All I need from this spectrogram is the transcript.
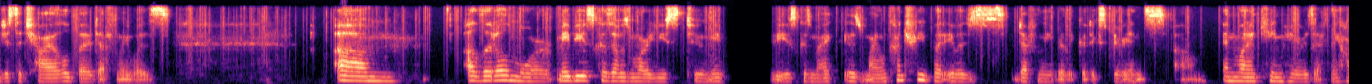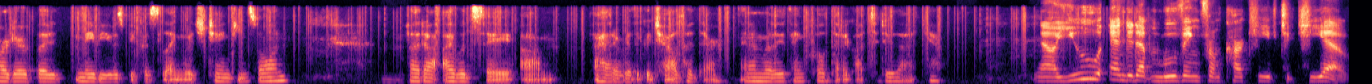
just a child, but it definitely was. Um, a little more. Maybe it's because I was more used to. Maybe it's because my it was my own country, but it was definitely a really good experience. Um, and when I came here, it was definitely harder, but maybe it was because language change and so on but uh, I would say um, I had a really good childhood there, and I'm really thankful that I got to do that. Yeah. Now you ended up moving from Kharkiv to Kiev,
